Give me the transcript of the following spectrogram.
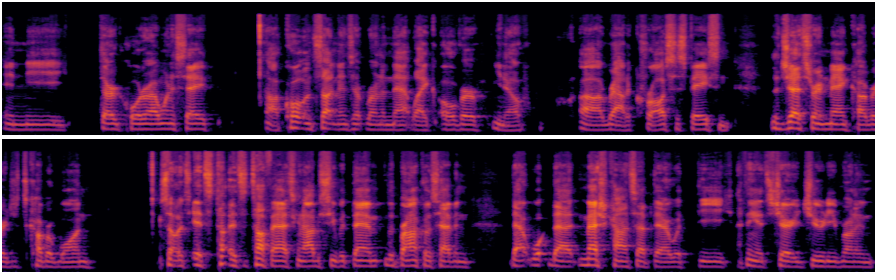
in the third quarter. I want to say uh, Courtland Sutton ends up running that like over, you know, uh, route across his space, and the Jets are in man coverage. It's cover one, so it's it's t- it's a tough ask. And obviously, with them, the Broncos having that that mesh concept there with the, I think it's Jerry Jeudy running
